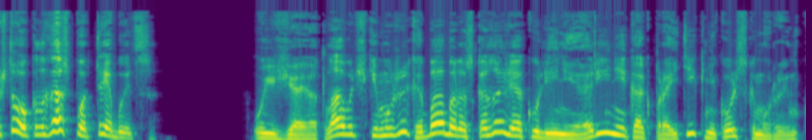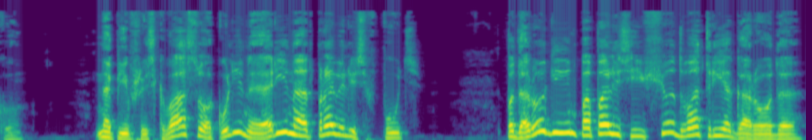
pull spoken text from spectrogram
что около господ требуется. Уезжая от лавочки, мужик и баба рассказали Акулине и Арине, как пройти к Никольскому рынку. Напившись квасу, Акулина и Арина отправились в путь. По дороге им попались еще два-три огорода.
